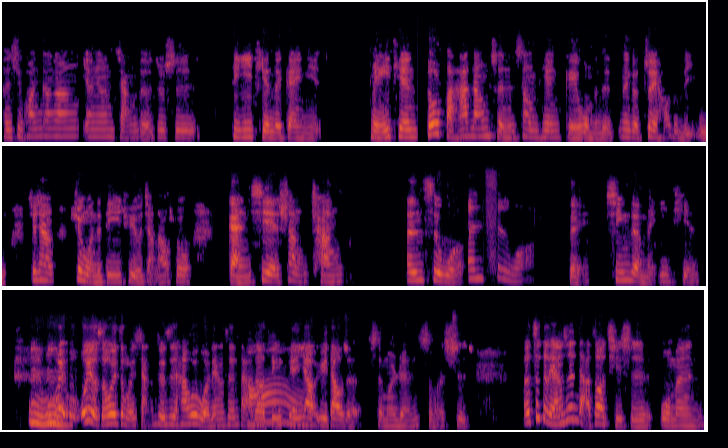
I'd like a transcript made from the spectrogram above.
很喜欢刚刚洋洋讲的，就是第一天的概念，每一天都把它当成上天给我们的那个最好的礼物。就像讯文的第一句有讲到说，感谢上苍恩赐我，恩赐我，对，新的每一天。嗯，嗯，我会我我有时候会这么想，就是他为我量身打造今天要遇到的什么人、哦、什么事，而这个量身打造，其实我们。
